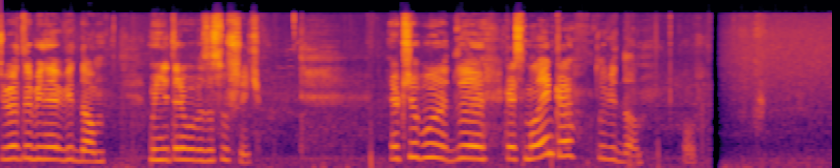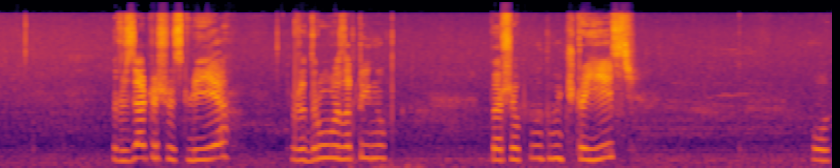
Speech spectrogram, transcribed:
Я тобі не віддам. Мені треба засушити. Якщо буде якась маленька, то віддам. О. Друзяки щось клює. Вже другу закинув. Перша плотвичка є. От.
